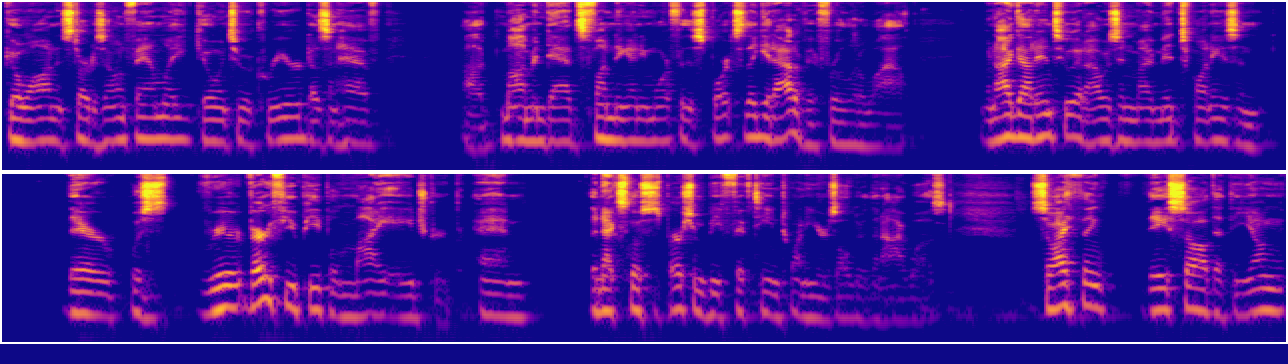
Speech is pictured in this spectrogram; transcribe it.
go on and start his own family, go into a career, doesn't have uh, mom and dad's funding anymore for the sport, so they get out of it for a little while. When I got into it, I was in my mid 20s, and there was re- very few people my age group, and the next closest person would be 15, 20 years older than I was. So I think they saw that the young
